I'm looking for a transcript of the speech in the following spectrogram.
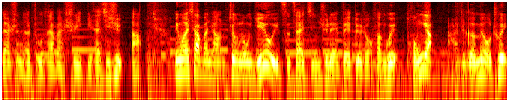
但是呢，主裁判示意比赛继续啊。另外下半场郑龙也有一次在禁区内被对手犯规，同样啊这个没有吹，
